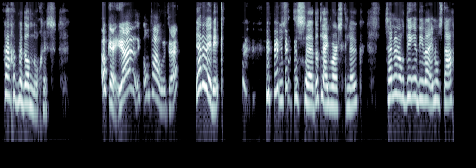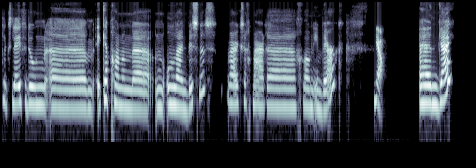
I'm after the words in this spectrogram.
Vraag het me dan nog eens. Oké, okay, ja, ik onthoud het, hè? Ja, dat weet ik. dus dat, is, uh, dat lijkt me hartstikke leuk. Zijn er nog dingen die wij in ons dagelijks leven doen? Uh, ik heb gewoon een, uh, een online business, waar ik zeg maar uh, gewoon in werk. Ja. En jij?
